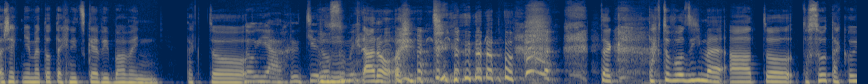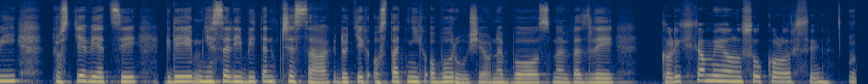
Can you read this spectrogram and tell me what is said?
řekněme to technické vybavení. Tak to... No já ti rozumím. Mm, ano. tak, tak to vozíme a to, to jsou takové prostě věci, kdy mně se líbí ten přesah do těch ostatních oborů, že jo? nebo jsme vezli Kolik kamionů jsou Colorsy? Uh,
